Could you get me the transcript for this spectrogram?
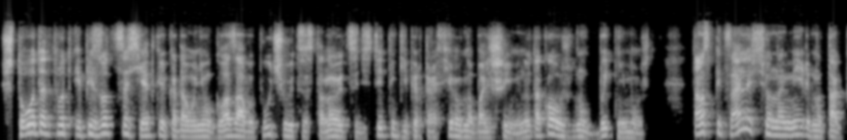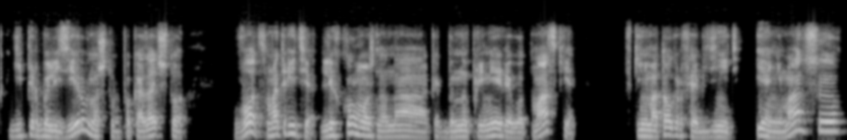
Что вот этот вот эпизод с соседкой, когда у него глаза выпучиваются, становятся действительно гипертрофированно большими. Ну, такого уже ну, быть не может. Там специально все намеренно так гиперболизировано, чтобы показать, что вот, смотрите, легко можно на, как бы, на примере вот маски в кинематографе объединить и анимацию,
